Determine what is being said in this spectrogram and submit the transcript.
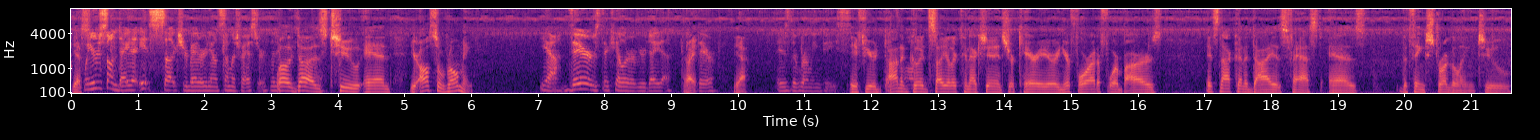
Yes. When you're just on data, it sucks your battery down so much faster. Than well, it does too. And you're also roaming. Yeah, there's the killer of your data. Right. there Yeah. is the roaming piece. if you're on a awful. good cellular connection, it's your carrier, and you're four out of four bars, it's not going to die as fast as the thing struggling to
